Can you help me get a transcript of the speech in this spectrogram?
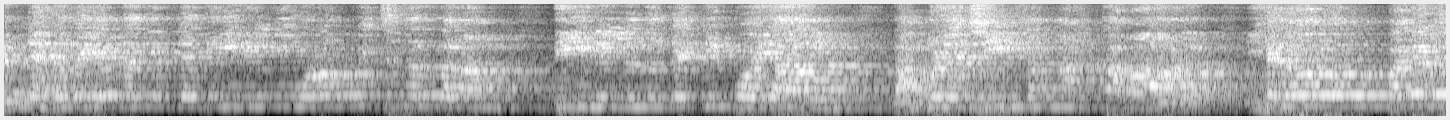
എന്റെ ഹൃദയത്തെ നിന്റെ ദീനിൽ നീ ഉറപ്പിച്ചു നിർത്തണം. ദീനിൽ നിന്ന് തെറ്റിപ്പോയാൽ നമ്മുടെ ജീവിതം നഷ്ടമാണ്. ഇഹലോകം പരലോകവും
